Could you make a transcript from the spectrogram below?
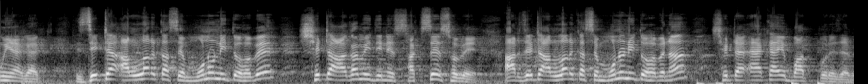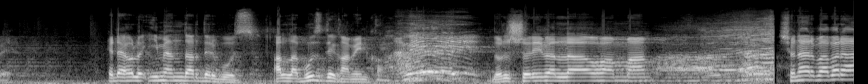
উই এগাক। যেটা আল্লাহর কাছে মনোনীত হবে সেটা আগামী দিনে সাকসেস হবে। আর যেটা আল্লাহর কাছে মনোনীত হবে না সেটা একাই বাদ পড়ে যাবে। এটা হলো ইমানদারদের বুঝ। আল্লাহ বুঝ দেখ আমিন দরুদ শরীফ আল্লাহ সোনার বাবারা,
